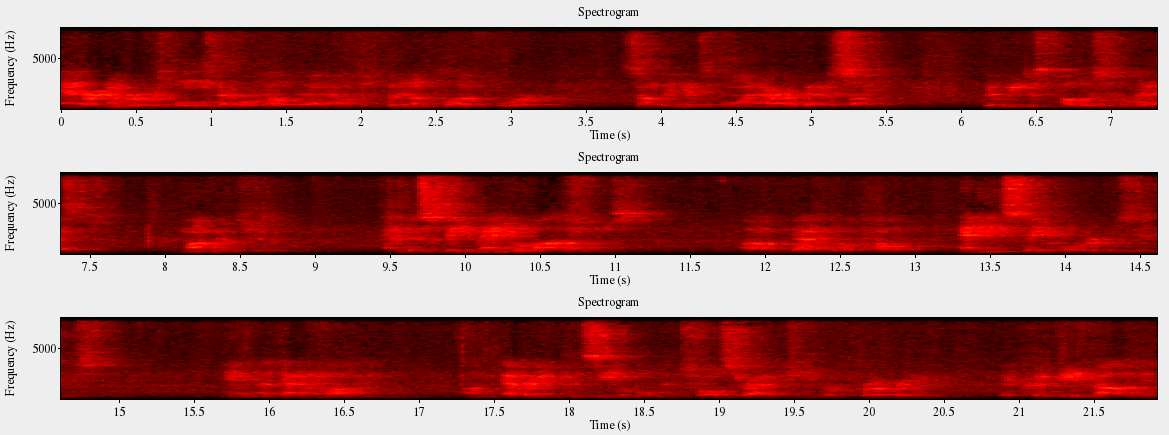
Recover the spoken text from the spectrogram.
and there are a number of tools that will help that. And I'll just put in a plug for something that's on our website that we just published in the last month or two. And this is a manual of options um, that will help any stakeholder who's interested in identifying um, every conceivable control strategy or program that could be adopted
